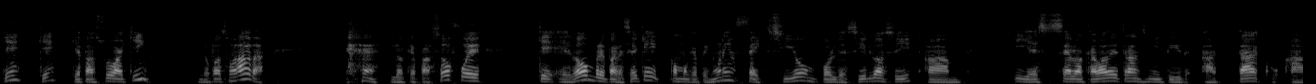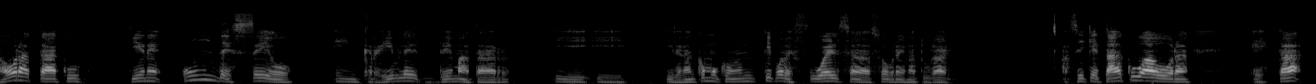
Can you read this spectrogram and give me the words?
¿Qué? ¿Qué? ¿Qué pasó aquí? No pasó nada. lo que pasó fue que el hombre parecía que como que tenía una infección, por decirlo así, y se lo acaba de transmitir a Taku. Ahora Taku tiene un deseo increíble de matar y, le dan como con un tipo de fuerza sobrenatural. Así que Taku ahora está,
